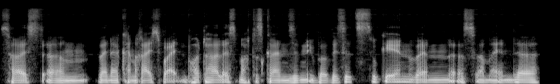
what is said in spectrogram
Das heißt, ähm, wenn er kein Reichweitenportal ist, macht es keinen Sinn, über Visits zu gehen, wenn es am Ende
